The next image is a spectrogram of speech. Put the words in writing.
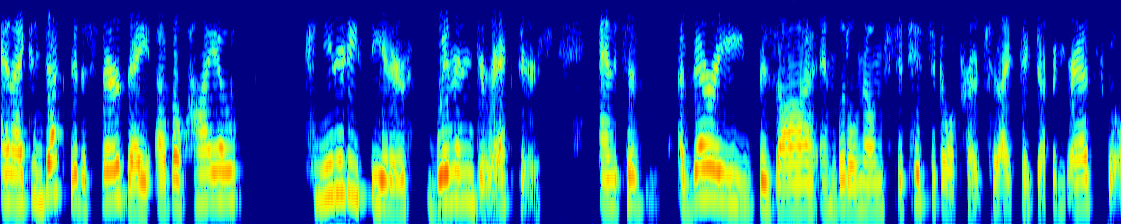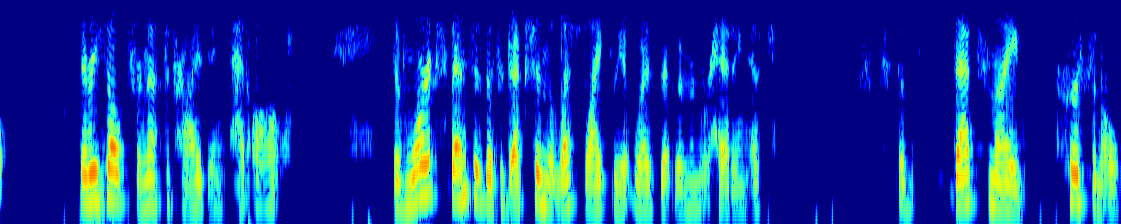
And I conducted a survey of Ohio community theater women directors. And it's a, a very bizarre and little known statistical approach that I picked up in grad school. The results were not surprising at all. The more expensive the production, the less likely it was that women were heading it. So that's my personal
